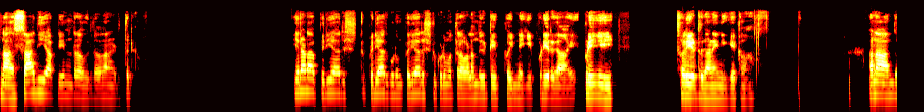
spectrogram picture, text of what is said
நான் சாதி அப்படின்ற ஒரு இதை தான் எடுத்துட்டேன். என்னடா பெரியாரிஸ்ட் பெரியார் குடும்பம் பெரியாரிஸ்ட் குடும்பத்தில் வளர்ந்துக்கிட்டு இப்போ இன்னைக்கு இப்படி இருக்கான் இப்படி சொல்லிக்கிட்டு இருக்கானே நீ கேட்கலாம். ஆனால் அந்த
